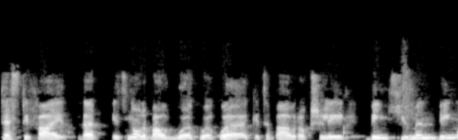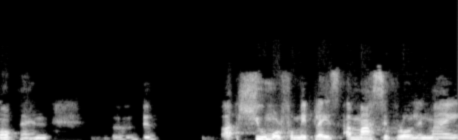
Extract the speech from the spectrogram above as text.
testify that it's not about work work work it's about actually being human being open uh, humor for me plays a massive role in my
